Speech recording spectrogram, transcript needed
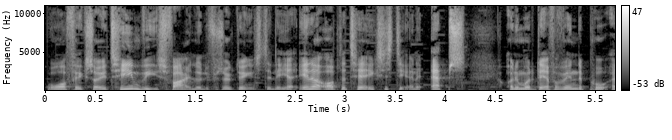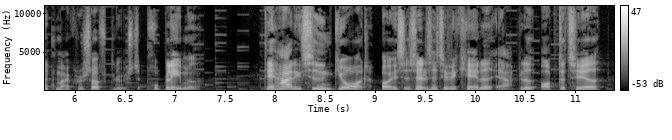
Brugere fik så i teamvis fejl, når de forsøgte at installere eller opdatere eksisterende apps, og de måtte derfor vente på, at Microsoft løste problemet. Det har de siden gjort, og SSL-certifikatet er blevet opdateret –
